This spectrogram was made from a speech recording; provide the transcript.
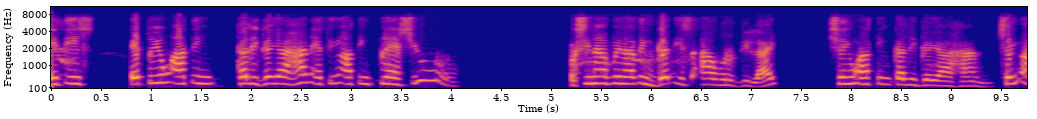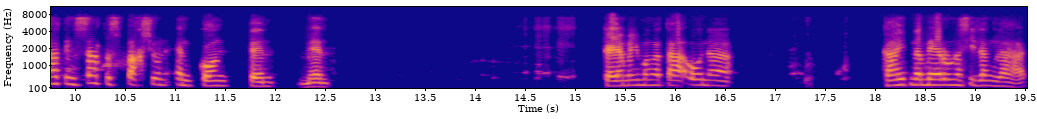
It is, ito yung ating kaligayahan, ito yung ating pleasure. Pag sinabi natin God is our delight, siya yung ating kaligayahan. Siya yung ating satisfaction and contentment. Kaya may mga tao na kahit na meron na silang lahat,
